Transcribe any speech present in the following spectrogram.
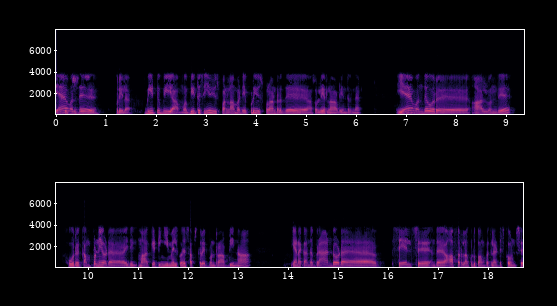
ஏன் வந்து புரியல. B to B B to சியும் யூஸ் பண்ணலாம். பட் எப்படி யூஸ் பண்ணலான்றது சொல்லிடலாம் அப்படின்னு இருந்தேன். ஏன் வந்து ஒரு ஆள் வந்து ஒரு கம்பெனியோட இது மார்க்கெட்டிங் இமெயிலுக்கு வந்து சப்ஸ்கிரைப் பண்றான் அப்படின்னா எனக்கு அந்த பிராண்டோட சேல்ஸ் அந்த ஆஃபர்லாம் கொடுப்பாங்க பார்த்தீங்களா டிஸ்கவுண்ட்ஸ்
